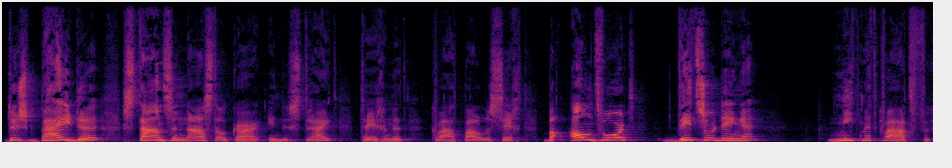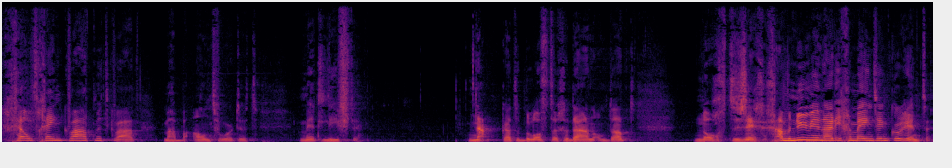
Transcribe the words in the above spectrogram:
Dus beide staan ze naast elkaar in de strijd tegen het kwaad. Paulus zegt: beantwoord dit soort dingen niet met kwaad, vergeld geen kwaad met kwaad, maar beantwoord het met liefde. Nou, ik had de belofte gedaan om dat nog te zeggen. Gaan we nu weer naar die gemeente in Korinthe.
